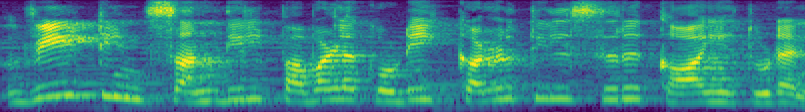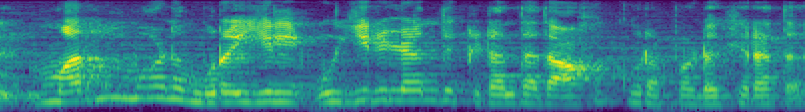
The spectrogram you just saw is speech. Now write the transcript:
வீட்டின் சந்தில் பவளக்கொடி கழுத்தில் சிறு காயத்துடன் மர்மமான முறையில் உயிரிழந்து கிடந்ததாக கூறப்படுகிறது.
